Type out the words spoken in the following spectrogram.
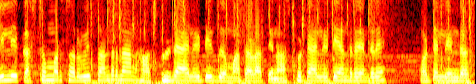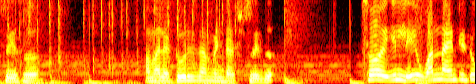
ಇಲ್ಲಿ ಕಸ್ಟಮರ್ ಸರ್ವಿಸ್ ಅಂದ್ರೆ ನಾನು ಹಾಸ್ಪಿಟಾಲಿಟಿದು ಮಾತಾಡತ್ತೀನಿ. ಹಾಸ್ಪಿಟಾಲಿಟಿ ಅಂದ್ರೆ ಏನ್ರಿ? ಹೋಟೆಲ್ ಇಂಡಸ್ಟ್ರೀಸ್ ಆಮೇಲೆ ಟೂರಿಸಂ ಇಂಡಸ್ಟ್ರೀಸ್ ಸೊ ಇಲ್ಲಿ ಒನ್ ನೈಂಟಿ ಟೂ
